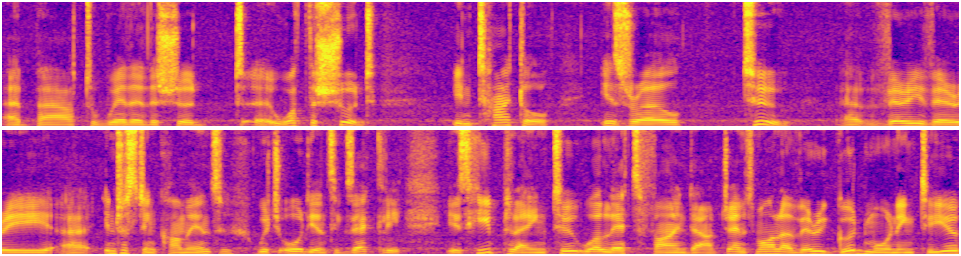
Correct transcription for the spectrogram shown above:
about whether the should, uh, what the should entitle Israel two uh, very, very uh, interesting comments. Which audience exactly is he playing to? Well, let's find out. James Marlow, very good morning to you.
